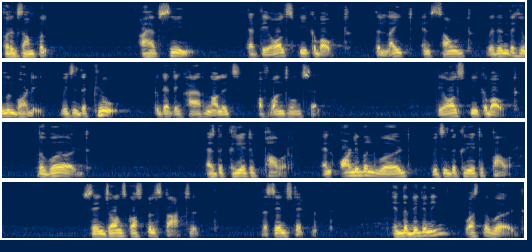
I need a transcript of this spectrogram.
For example, I have seen that they all speak about the light and sound within the human body, which is the clue to getting higher knowledge of one's own self. They all speak about the word as the creative power, an audible word which is the creative power. St. John's Gospel starts with the same statement. In the beginning was the Word,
